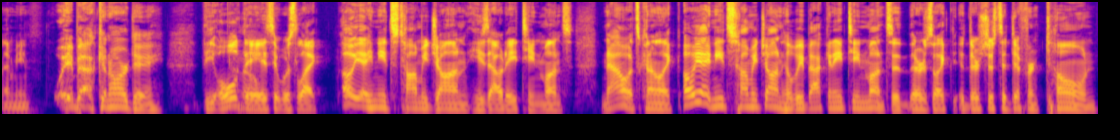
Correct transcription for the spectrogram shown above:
I mean, way back in our day, the old days, it was like, oh yeah, he needs Tommy John. He's out 18 months. Now it's kind of like, oh yeah, he needs Tommy John. He'll be back in 18 months. There's like, there's just a different tone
